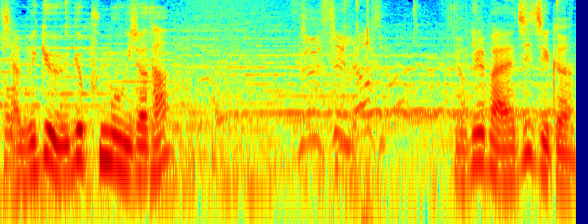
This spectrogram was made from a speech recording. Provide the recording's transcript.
자 외교 외교 품목이죠 다? 여길 봐야지 지금.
